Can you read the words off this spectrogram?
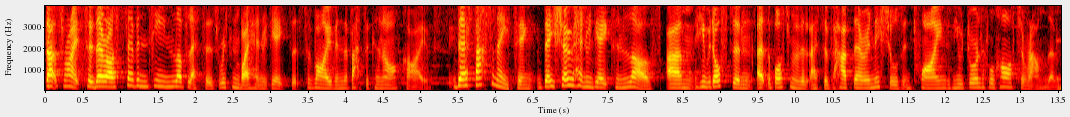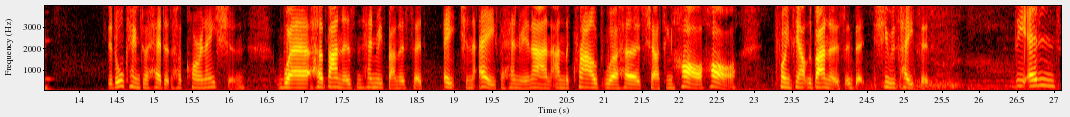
That's right. So there are 17 love letters written by Henry VIII that survive in the Vatican archives. They're fascinating. They show Henry VIII in love. Um, he would often, at the bottom of the letter, have their initials entwined and he would draw a little heart around them. It all came to a head at her coronation, where her banners and Henry's banners said H and A for Henry and Anne, and the crowd were heard shouting ha ha, pointing out the banners. She was hated. The end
